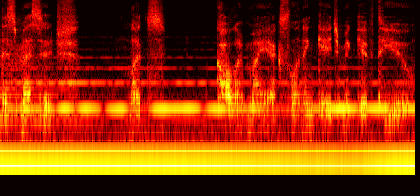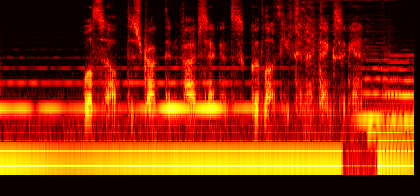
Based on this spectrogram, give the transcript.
This message, let's call it my excellent engagement gift to you, We'll self destruct in five seconds. Good luck, Ethan, and thanks again.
